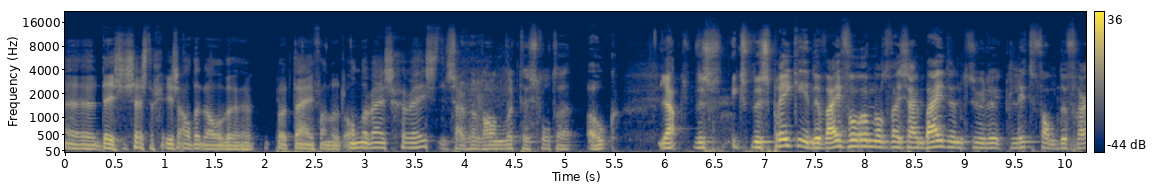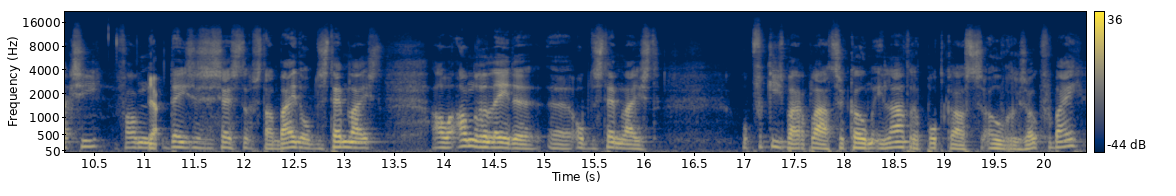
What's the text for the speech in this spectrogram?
Uh, D66 is altijd al de partij van het onderwijs geweest. Zijn we landelijk tenslotte ook? Ja. Dus ik, we spreken in de wijvorm, want wij zijn beide natuurlijk lid van de fractie van ja. D66. staan beide op de stemlijst. Alle andere leden uh, op de stemlijst op verkiesbare plaatsen komen in latere podcasts overigens ook voorbij.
